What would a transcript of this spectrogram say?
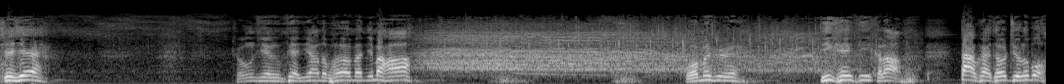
谢谢，重庆垫江的朋友们，你们好，我们是 DKT Club 大块头俱乐部，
